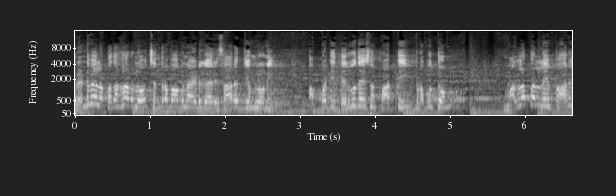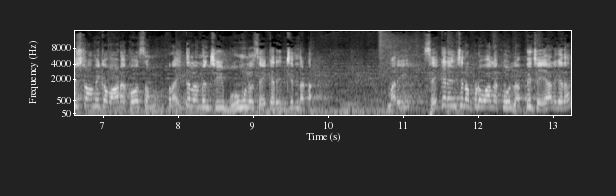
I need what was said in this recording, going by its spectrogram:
రెండు వేల పదహారులో చంద్రబాబు నాయుడు గారి సారథ్యంలోని అప్పటి తెలుగుదేశం పార్టీ ప్రభుత్వం మల్లపల్లి పారిశ్రామిక వాడ కోసం రైతుల నుంచి భూములు సేకరించిందట. మరి సేకరించినప్పుడు వాళ్ళకు లబ్ధి చేయాలి కదా?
